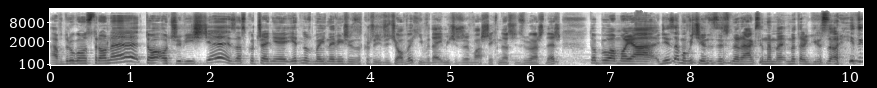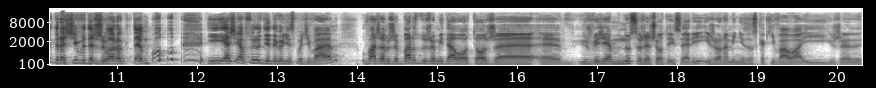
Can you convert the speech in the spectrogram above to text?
A w drugą stronę, to oczywiście zaskoczenie, jedno z moich największych zaskoczeń życiowych i wydaje mi się, że waszych, nasz, też, to była moja niesamowicie entuzjastyczna reakcja na Me- Metal Gear Solid, która się wydarzyła rok temu i ja się absolutnie tego nie spodziewałem. Uważam, że bardzo dużo mi dało to, że e, już wiedziałem mnóstwo rzeczy o tej serii i że ona mnie nie zaskakiwała i że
